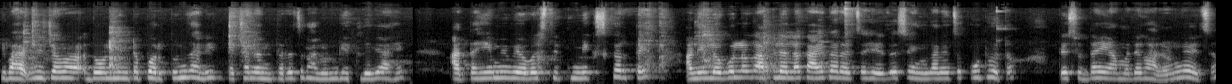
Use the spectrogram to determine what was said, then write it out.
ही भाजी जेव्हा दोन मिनटं परतून झाली त्याच्यानंतरच घालून घेतलेली आहे. आता हे मी व्यवस्थित मिक्स करते आणि लगोलग आपल्याला काय करायचं हे जे शेंगदाण्याचं कूट होतं ते सुद्धा यामध्ये घालून घ्यायचं.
